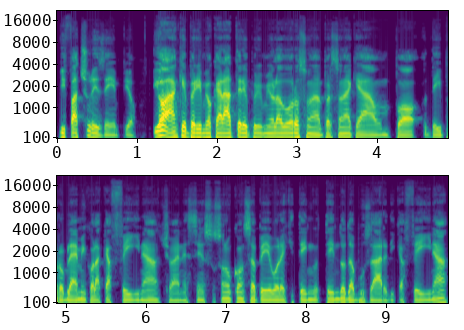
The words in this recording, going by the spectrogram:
Vi faccio un esempio. Io anche per il mio carattere per il mio lavoro sono una persona che ha un po' dei problemi con la caffeina, cioè nel senso sono consapevole che tengo, tendo ad abusare di caffeina.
